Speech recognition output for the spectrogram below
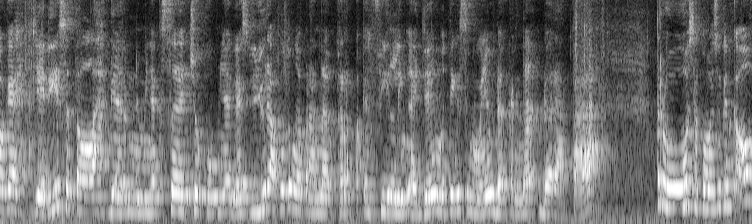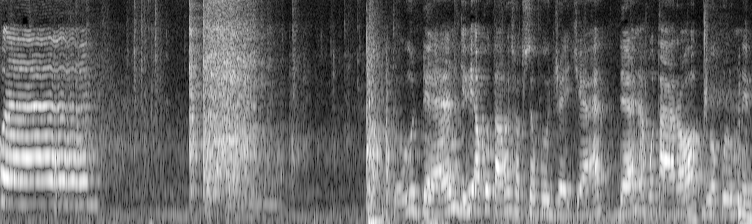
Oke, jadi setelah garam dan minyak secukupnya guys, jujur aku tuh nggak pernah naker pakai feeling aja, yang penting semuanya udah kena, udah rata. Terus aku masukin ke oven. Itu dan jadi aku taruh 120 derajat dan aku taruh 20 menit.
